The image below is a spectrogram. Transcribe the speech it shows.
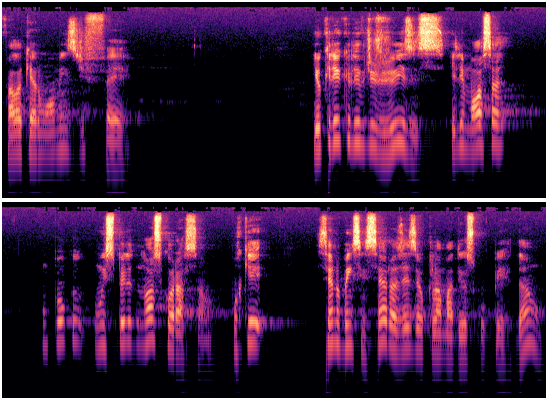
fala que eram homens de fé. E eu creio que o livro de Juízes, ele mostra um pouco um espelho do nosso coração. Porque, sendo bem sincero, às vezes eu clamo a Deus por perdão,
